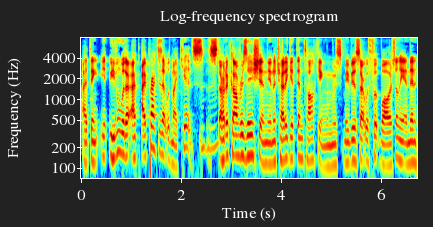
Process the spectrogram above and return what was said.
I think even with our, I, I practice that with my kids. Mm-hmm. Start a conversation. You know, try to get them talking. Maybe they'll start with football or something, and then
